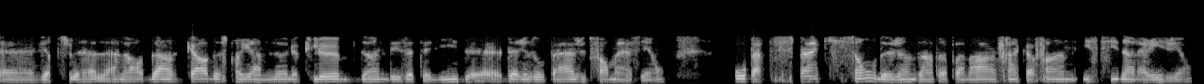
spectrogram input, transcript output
euh, virtuelle. Alors, dans le cadre de ce programme-là, le club donne des ateliers de, réseautage et de formation aux participants qui sont de jeunes entrepreneurs francophones ici dans la région.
